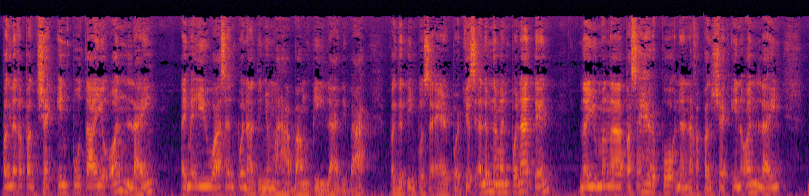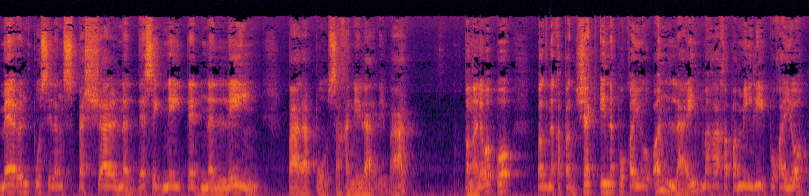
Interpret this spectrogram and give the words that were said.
pag nakapag-check-in po tayo online, ay maiiwasan po natin yung mahabang pila, 'di ba? Pagdating po sa airport. Kasi alam naman po natin na yung mga pasahero po na nakapag-check-in online, meron po silang special na designated na lane para po sa kanila, 'di ba? Pangalawa po, pag nakapag-check-in na po kayo online, makakapamili po kayo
